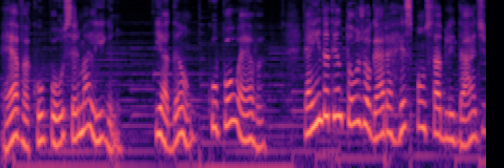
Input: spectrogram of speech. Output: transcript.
Eva culpou o ser maligno e Adão culpou Eva e ainda tentou jogar a responsabilidade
